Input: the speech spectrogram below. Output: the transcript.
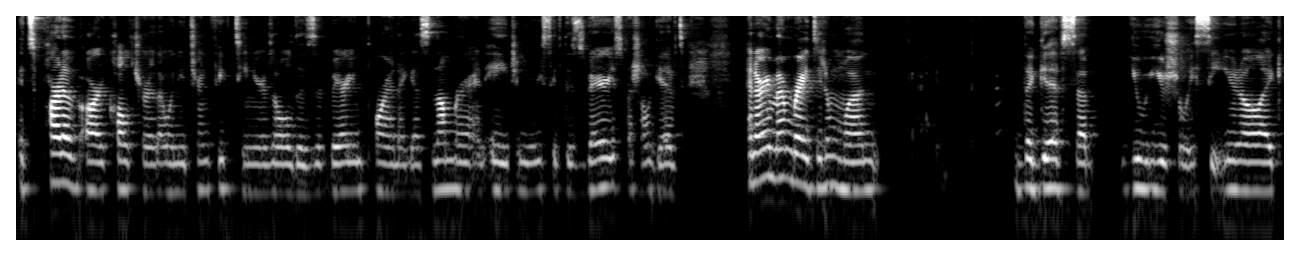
It's part of our culture that when you turn 15 years old is a very important, I guess, number and age, and you receive this very special gift. And I remember I didn't want the gifts that you usually see, you know, like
